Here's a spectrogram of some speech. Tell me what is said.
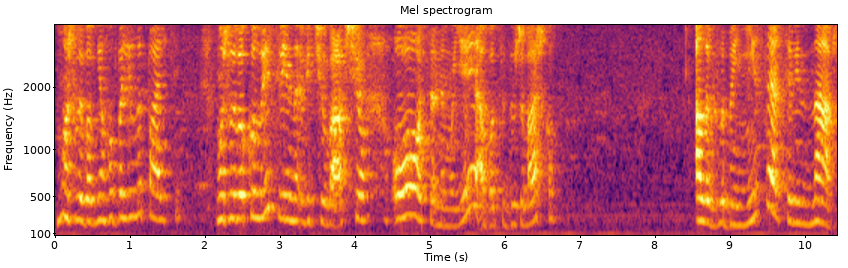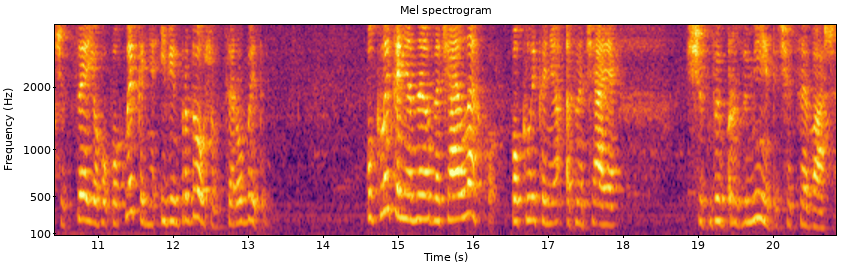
Можливо, в нього боліли пальці. Можливо, колись він відчував, що о, це не моє, або це дуже важко. Але в глибині серця він знав, що це його покликання, і він продовжував це робити. Покликання не означає легко. Покликання означає, що ви розумієте, що це ваше.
